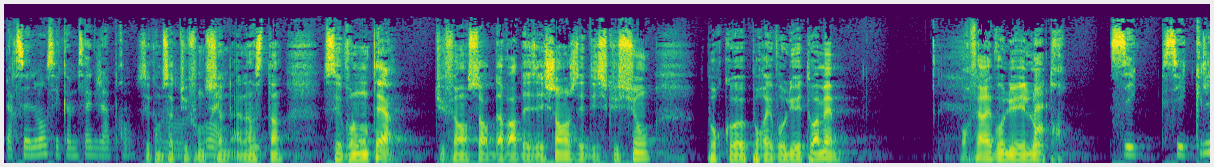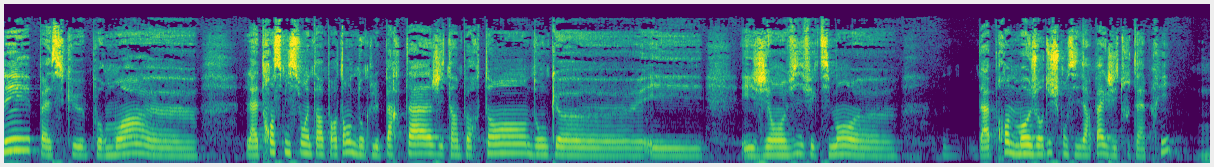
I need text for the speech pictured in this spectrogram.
personnellement, c'est comme ça que j'apprends. C'est comme ça que tu Ouais. fonctionnes, à l'instinct. C'est volontaire. Tu fais en sorte d'avoir des échanges, des discussions pour que pour évoluer toi-même, pour faire évoluer Bah, l'autre. C'est, c'est clé parce que pour moi, euh, la transmission est importante, donc le partage est important, donc euh, et, et j'ai envie effectivement euh, d'apprendre. Moi aujourd'hui, je considère pas que j'ai tout appris. Mmh.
